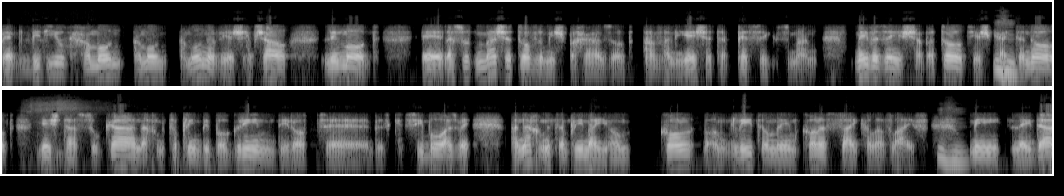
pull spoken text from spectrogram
בדיוק המון המון המון אוויר שאפשר ללמוד, אה, לעשות מה שטוב למשפחה הזאת, אבל יש את הפסק זמן. מעבר לזה יש שבתות, יש קייטנות, יש תעסוקה, אנחנו מטפלים בבוגרים, דירות אה, בציבור, אז אנחנו מטפלים היום, כל, באנגלית אומרים, כל ה-cycle of life, מלידה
